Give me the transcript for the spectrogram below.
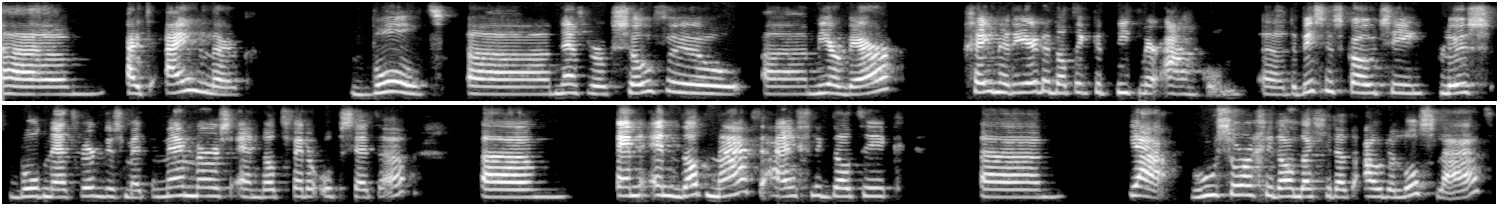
um, uiteindelijk Bold uh, Network zoveel uh, meer werk genereerde dat ik het niet meer aankon. Uh, de business coaching plus Bold Network, dus met de members en dat verder opzetten. Um, en, en dat maakte eigenlijk dat ik, um, ja, hoe zorg je dan dat je dat oude loslaat?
